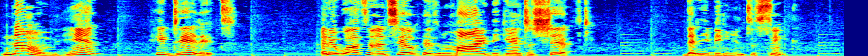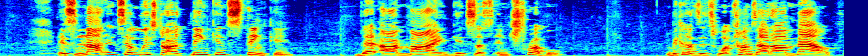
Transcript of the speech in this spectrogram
No, man. He did it. And it wasn't until his mind began to shift that he began to sink. It's not until we start thinking stinking that our mind gets us in trouble because it's what comes out our mouth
